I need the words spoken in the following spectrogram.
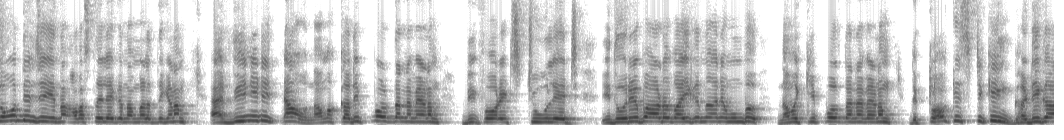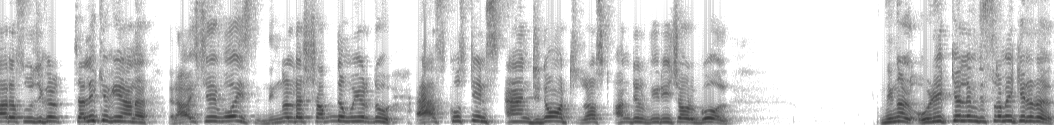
ചോദ്യം ചെയ്യുന്ന അവസ്ഥയിലേക്ക് നമ്മൾ എത്തിക്കണം and we need it now നമുക്കതിപ്പോൾ തന്നെ വേണം ബിഫോർ ഇറ്റ്സ് ടു ലേറ്റ് ഇത് ഒരുപാട് വൈകുന്നതിന് മുമ്പ് നമുക്കിപ്പോൾ തന്നെ വേണം. ദി ക്ലോക്ക് ഇസ് ടിക്കിംഗ് ഘടികാര സൂചികൾ ചലിക്കുകയാണ്. രാഷ്ട്രീയ വോയിസ് നിങ്ങളുടെ ശബ്ദം ഉയർത്തു. Ask questions and not rest until we reach our goal നിങ്ങൾ ഒരിക്കലും വിശ്രമിക്കരുത്.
